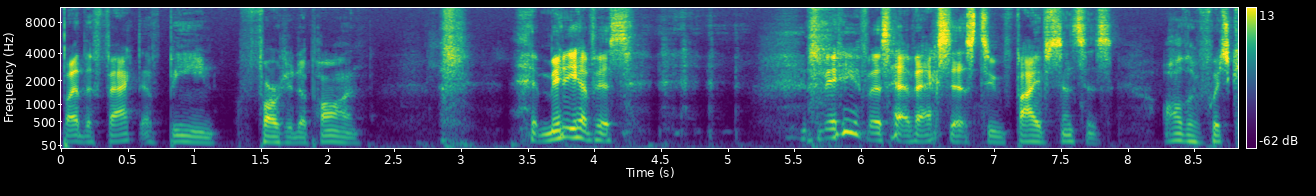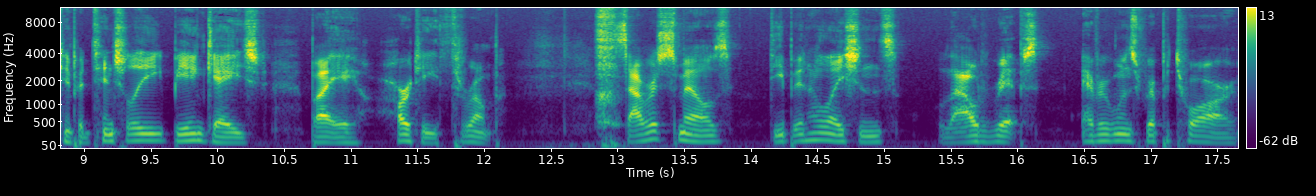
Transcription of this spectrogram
by the fact of being farted upon. many of us many of us have access to five senses, all of which can potentially be engaged by a hearty thrump. Sour smells, deep inhalations, loud rips, everyone's repertoire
